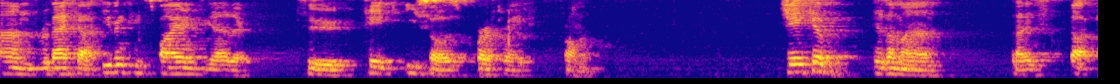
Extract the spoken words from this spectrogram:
and Rebecca even conspiring together to take Esau's birthright from him. Jacob is a man that is stuck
